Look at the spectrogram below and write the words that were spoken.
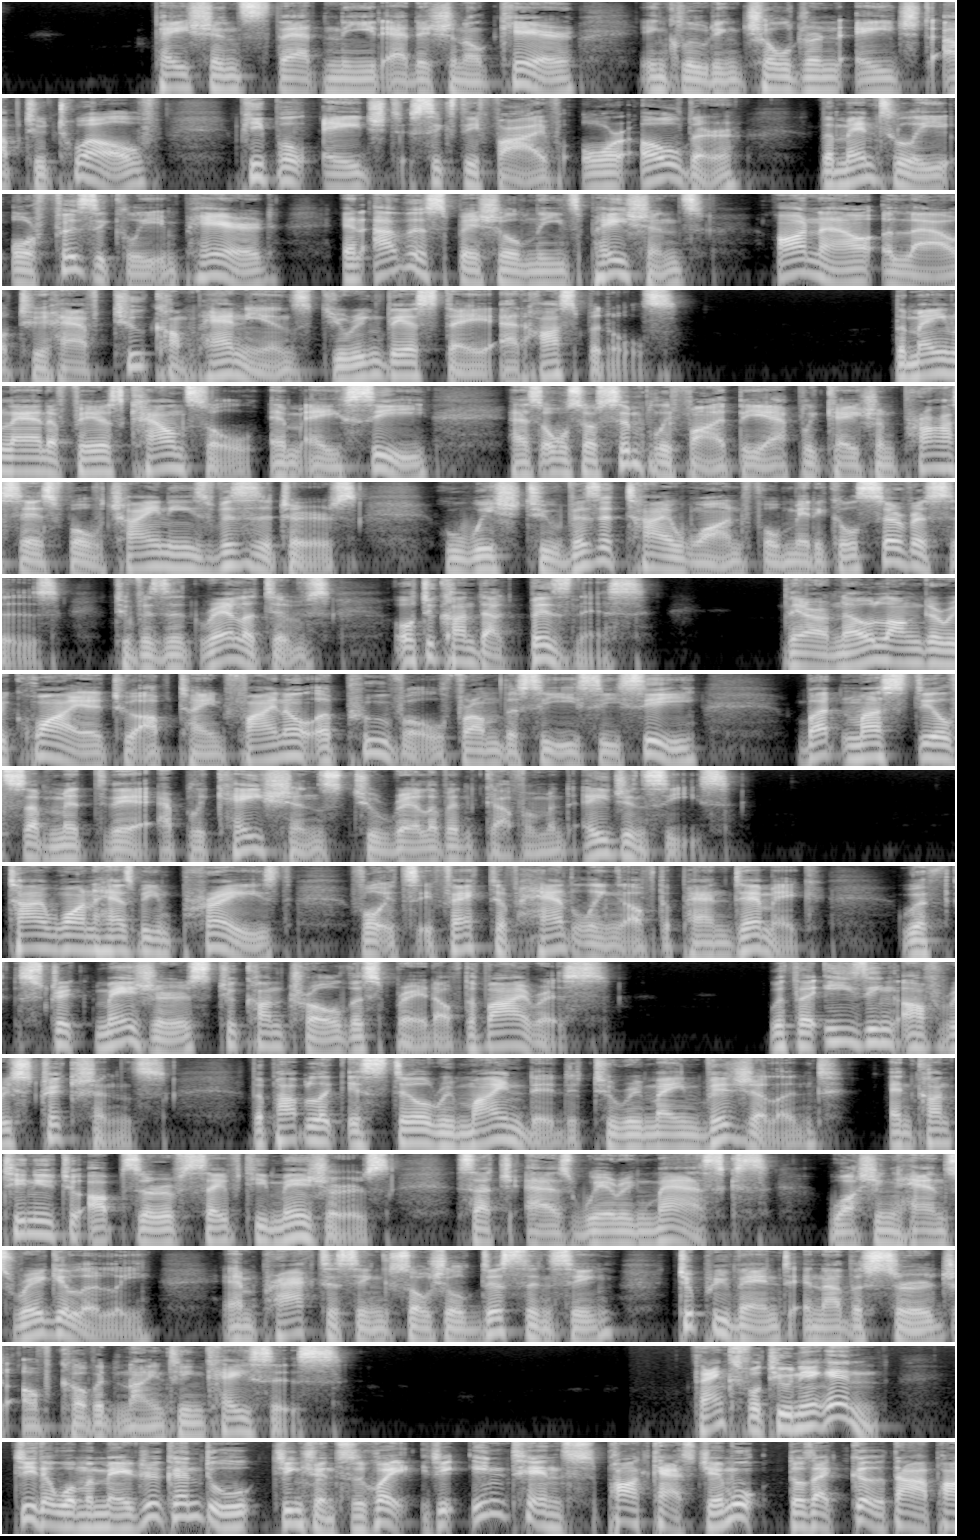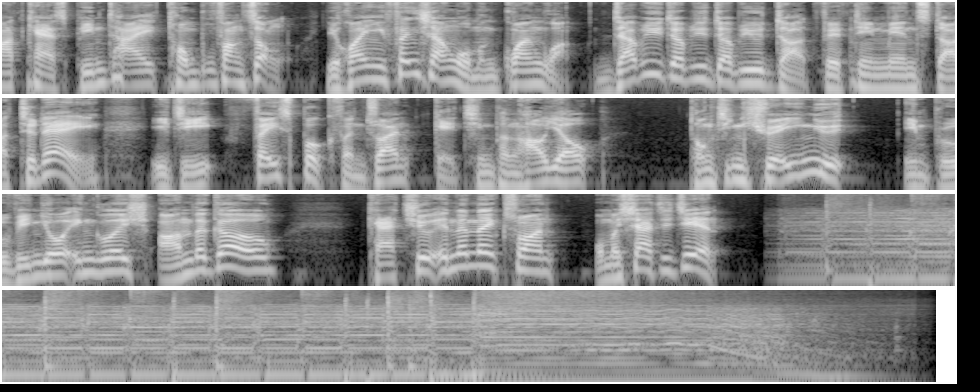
Patients that need additional care, including children aged up to 12, people aged 65 or older, the mentally or physically impaired, and other special needs patients are now allowed to have two companions during their stay at hospitals. The Mainland Affairs Council, MAC, has also simplified the application process for Chinese visitors who wish to visit Taiwan for medical services, to visit relatives, or to conduct business. They are no longer required to obtain final approval from the CECC, but must still submit their applications to relevant government agencies. Taiwan has been praised for its effective handling of the pandemic, with strict measures to control the spread of the virus. With the easing of restrictions, the public is still reminded to remain vigilant and continue to observe safety measures such as wearing masks, washing hands regularly, and practicing social distancing to prevent another surge of COVID 19 cases. Thanks for tuning in. 记得我们每日跟读、精选词汇以及 Intense Podcast 节目都在各大 Podcast 平台同步放送，也欢迎分享我们官网 www.dot fifteenminutes.dot today 以及 Facebook 粉砖给亲朋好友，通勤学英语。improving your English on the go. Catch you in the next one. 我们下期见。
